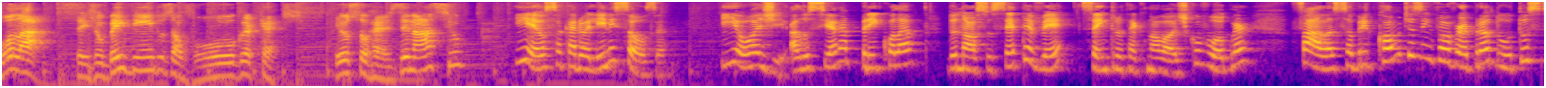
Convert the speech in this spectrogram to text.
Olá, sejam bem-vindos ao VoglerCast. Eu sou Regis Inácio. E eu sou Caroline Souza. E hoje a Luciana Prícola, do nosso CTV, Centro Tecnológico Vogler, fala sobre como desenvolver produtos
